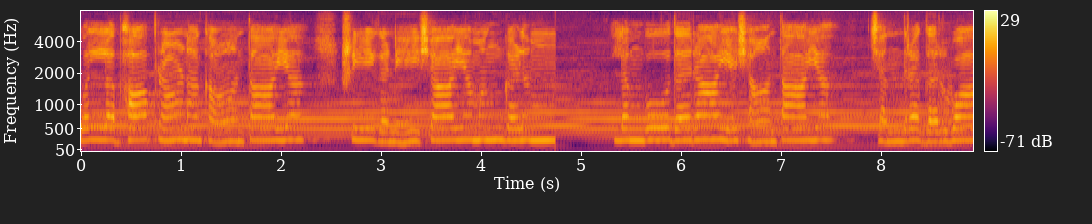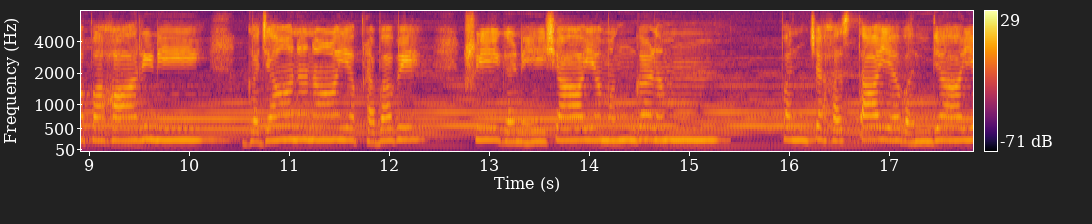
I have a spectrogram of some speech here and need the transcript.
वल्लभाप्राणकान्ताय श्रीगणेशाय मङ्गलम् लम्बोदराय शान्ताय चन्द्रगर्वापहारिणे गजाननाय प्रभवे श्रीगणेशाय मङ्गलं पञ्चहस्ताय वन्द्याय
